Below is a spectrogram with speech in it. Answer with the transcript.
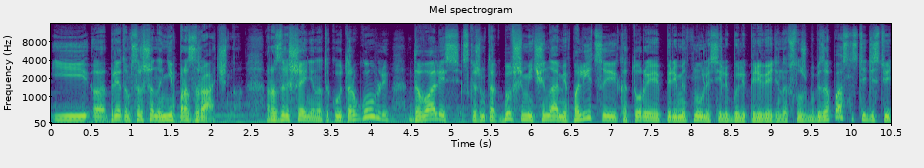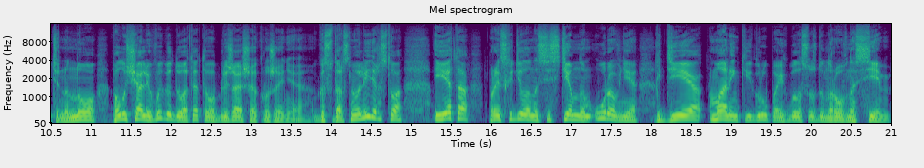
и э, при этом совершенно непрозрачно разрешения на такую торговлю давались, скажем так, бывшими чинами полиции, которые переметнулись или были переведены в службу безопасности, действительно, но получали выгоду от этого ближайшее окружение государственного лидерства. И это происходило на системном уровне, где маленькие группы, а их было создано ровно семь,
